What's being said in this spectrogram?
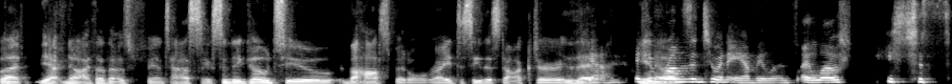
but yeah no i thought that was fantastic. So they go to the hospital right to see this doctor that yeah and he know- runs into an ambulance. I love he just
